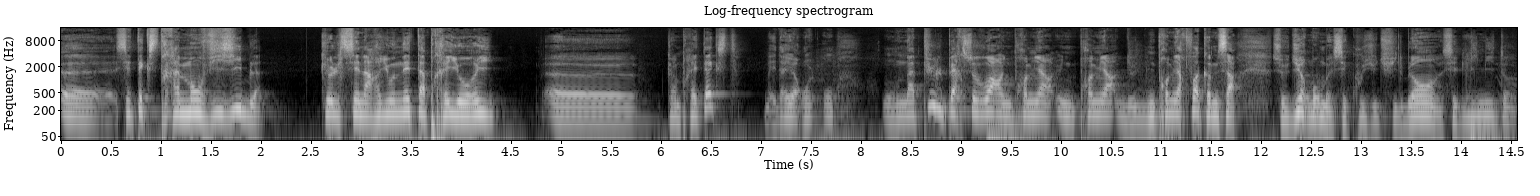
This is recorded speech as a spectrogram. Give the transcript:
Euh, c'est extrêmement visible que le scénario n'est a priori euh, qu'un prétexte. Mais d'ailleurs, on, on- on a pu le percevoir une première, une première, une première fois comme ça. Se dire, bon, bah, c'est cousu de fil blanc, c'est limite un,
